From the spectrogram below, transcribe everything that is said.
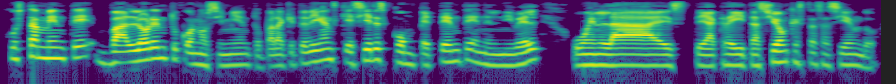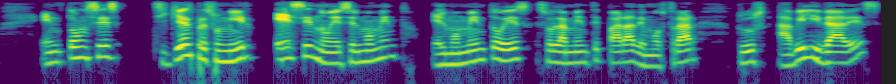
justamente valoren tu conocimiento, para que te digan que si eres competente en el nivel o en la este, acreditación que estás haciendo. Entonces, si quieres presumir, ese no es el momento. El momento es solamente para demostrar tus habilidades,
